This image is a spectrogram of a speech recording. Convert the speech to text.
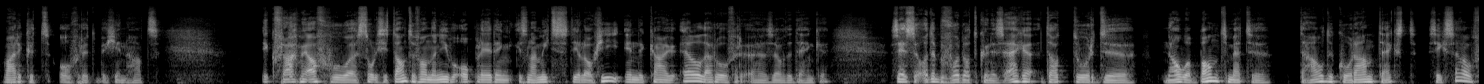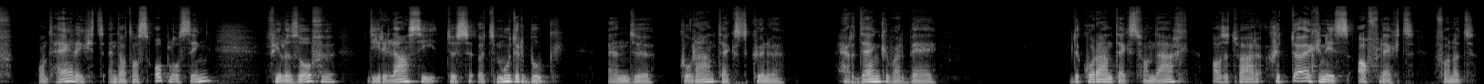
waar ik het over het begin had. Ik vraag me af hoe eh, sollicitanten van de nieuwe opleiding Islamitische Theologie in de KUL daarover uh, zouden denken. Zij zouden bijvoorbeeld kunnen zeggen dat door de nauwe band met de taal, de Korantekst, zichzelf ontheiligt en dat als oplossing filosofen die relatie tussen het moederboek en de Korantekst kunnen herdenken, waarbij de Korantekst vandaag als het ware getuigenis aflegt van het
